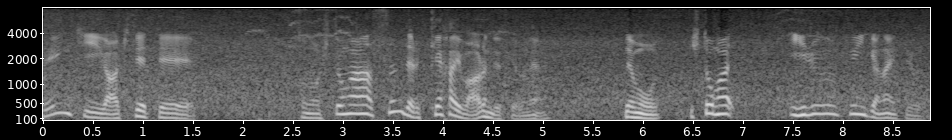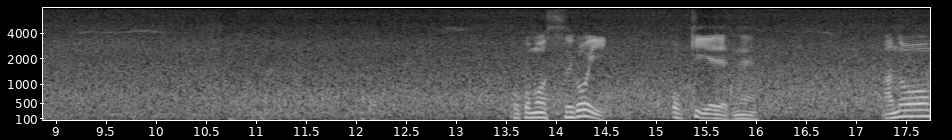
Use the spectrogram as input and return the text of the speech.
電気が来ててその人が住んでる気配はあるんですけどね。でも人がいる雰囲気がないんですよ。ここもすごい大きい家ですね。あの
